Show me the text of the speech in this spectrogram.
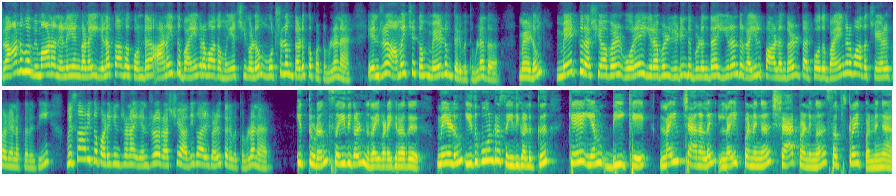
ராணுவ விமான நிலையங்களை இலக்காக கொண்ட அனைத்து பயங்கரவாத முயற்சிகளும் முற்றிலும் தடுக்கப்பட்டுள்ளன என்று அமைச்சகம் மேலும் தெரிவித்துள்ளது. மேலும் மேற்கு ரஷ்யாவில் ஒரே இரவில் இடிந்து விழுந்த இரண்டு ரயில் பாலங்கள் தற்போது பயங்கரவாத செயல்கள் என கருதி விசாரிக்கப்படுகின்றன என்று ரஷ்ய அதிகாரிகள் தெரிவித்துள்ளனர். இத்துடன் செய்திகள் நிறைவடைகிறது. மேலும் இதுபோன்ற செய்திகளுக்கு K M D K live சேனலை லைக் பண்ணுங்க ஷேர் பண்ணுங்க சப்ஸ்கிரைப் பண்ணுங்க.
